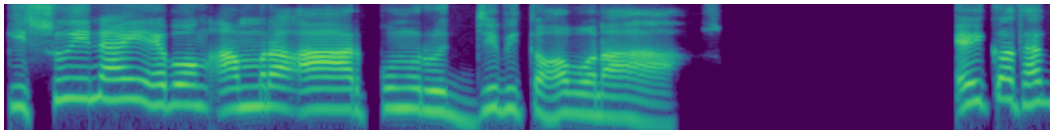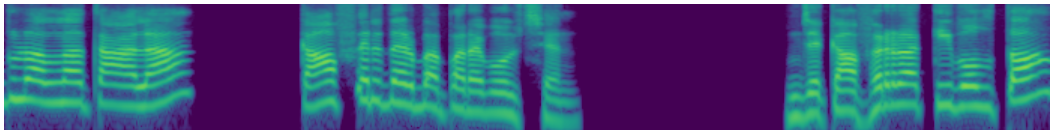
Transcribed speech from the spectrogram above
কিছুই নাই এবং আমরা আর পুনরুজ্জীবিত হব না। এই কথাগুলো আল্লাহ তাআলা কাফেরদের ব্যাপারে বলছেন। যে কাফেররা কি বলতো?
